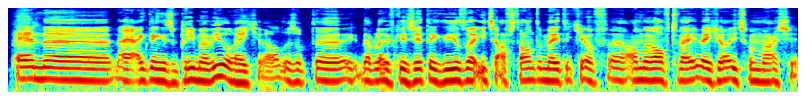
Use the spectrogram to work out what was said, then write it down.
En nou ja, ik denk het is een prima wiel, weet je wel. Dus op de, daar bleef ik in zitten. Ik hield wel iets afstand, een metertje of anderhalf, twee, weet je wel, iets van marge.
